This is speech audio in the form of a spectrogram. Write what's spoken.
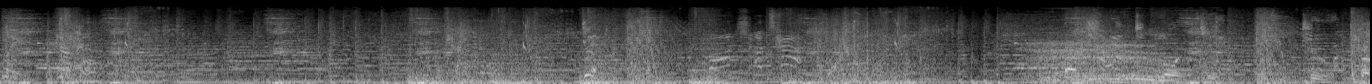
Blade, careful. Launch attack. Absolute loyalty to the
